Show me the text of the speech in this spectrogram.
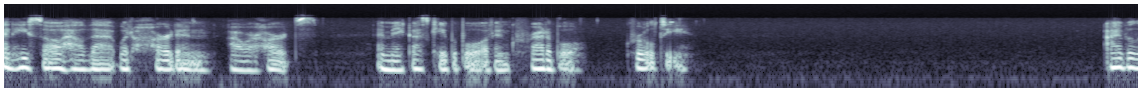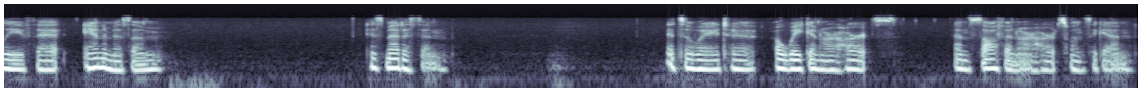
And he saw how that would harden our hearts and make us capable of incredible cruelty. I believe that animism is medicine. It's a way to awaken our hearts and soften our hearts once again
